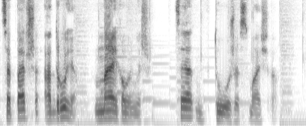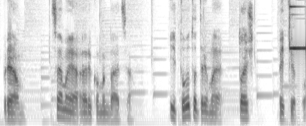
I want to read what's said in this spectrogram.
Це перше. А друге, найголовніше, це дуже смачно. Прям це моя рекомендація. І тут отримає точно п'ятірку.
